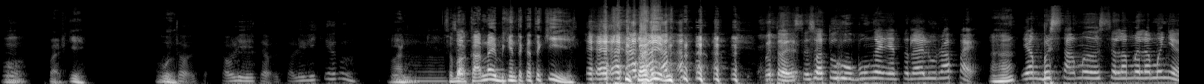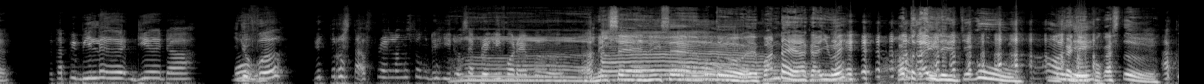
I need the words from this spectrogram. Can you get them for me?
Oh, Hmm. cepat fikir. Oh, Apa? tak, tak, tak boleh tak, tak boleh fikir aku. Ah, sebab Kak Nai bikin teka-teki. Lain. Betul, sesuatu hubungan yang terlalu rapat. Aha. Yang bersama selama-lamanya. Tetapi bila dia dah Hidup. over, dia terus tak friend langsung. Dia hidup separately forever. Ah, Make sense, make sense. Betul. Eh, pandai lah Kak Ayu eh. Patut Kak Ayu jadi cikgu. Bukan sih. jadi podcaster. Aku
